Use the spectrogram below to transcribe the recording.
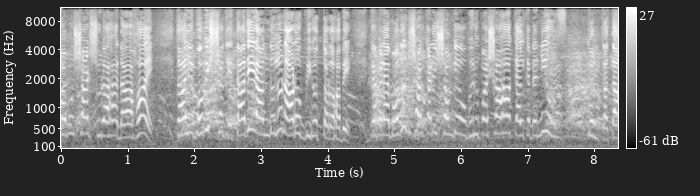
সমস্যার সুরাহা না হয়, তাহলে ভবিষ্যতে তাদের আন্দোলন আরও বৃহত্তর হবে। ক্যামেরা মদন সরকারের সঙ্গে অভিরূপা সাহা, ক্যালকাটা নিউজ, কলকাতা।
